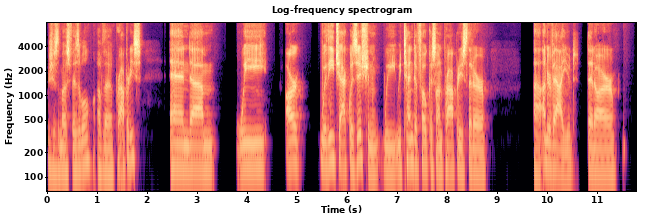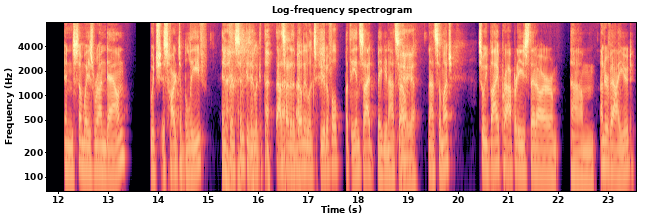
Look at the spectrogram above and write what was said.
which is the most visible of the properties. And um, we are with each acquisition, we we tend to focus on properties that are uh, undervalued, that are in some ways run down, which is hard to believe in Princeton because you look at the outside of the building, it looks beautiful, but the inside maybe not so, yeah, yeah. not so much. So we buy properties that are um, undervalued,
